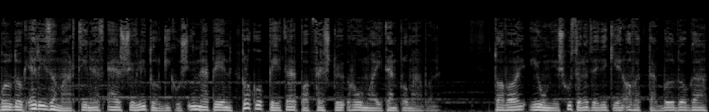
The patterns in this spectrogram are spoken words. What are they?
Boldog Eliza Martínez első liturgikus ünnepén Prokop Péter papfestő római templomában. Tavaly, június 25-én avatták boldoggá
